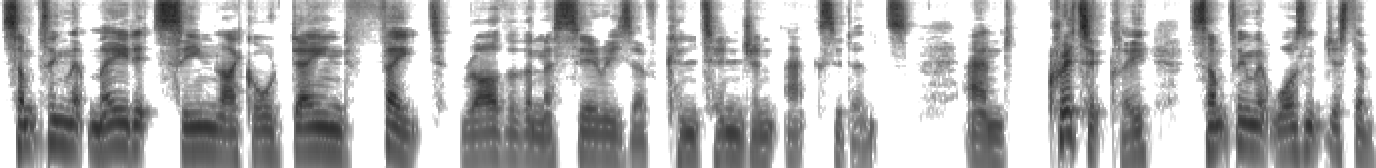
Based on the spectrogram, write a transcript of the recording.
something that made it seem like ordained fate rather than a series of contingent accidents, and critically, something that wasn't just a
